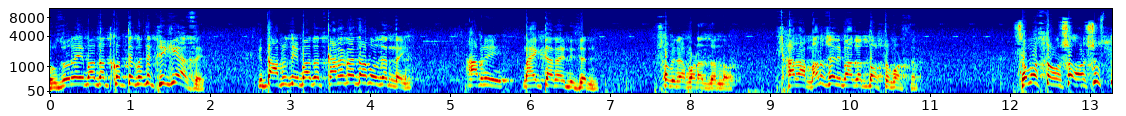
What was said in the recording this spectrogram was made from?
হুজুরে ইবাদত করতে করতে ঠিকই আছে। কিন্তু আপনি তো ইবাদত কারে কথা বোঝেন নাই। আপনি মাইক টানাই দিচ্ছেন সবিনা পড়ার জন্য। সারা মানুষের ইবাদত নষ্ট করছেন। সমস্ত অস- অসুস্থ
